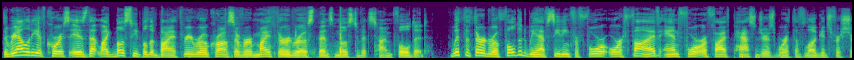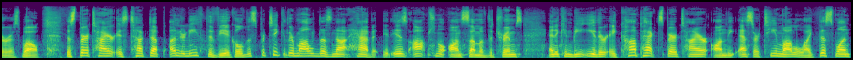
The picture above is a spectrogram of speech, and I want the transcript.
The reality, of course, is that like most people that buy a three-row crossover, my third row spends most of its time folded. With the third row folded, we have seating for four or five and four or five passengers worth of luggage for sure as well. The spare tire is tucked up underneath the vehicle. This particular model does not have it. It is optional on some of the trims, and it can be either a compact spare tire on the SRT model like this one,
